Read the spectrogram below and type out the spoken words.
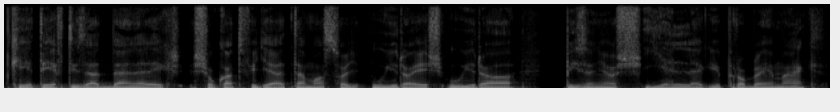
két évtizedben elég sokat figyeltem az, hogy újra és újra bizonyos jellegű problémák,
